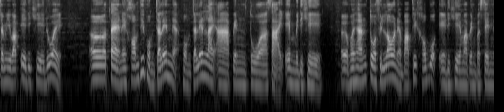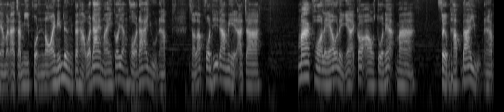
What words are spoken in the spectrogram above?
จะมีบัฟ ADK ด้วยเออแต่ในคอมที่ผมจะเล่นเนี่ย ผมจะเล่นไลอาเป็นตัวสาย M ADK เออเพราะฉะนั้นตัวฟิลโลเนี่ยบัฟที่เขาบวก ADK มาเป็นเปอร์เซ็นต์เนี่ยมันอาจจะมีผลน้อยนิดนึง แต่ถามว่าได้ไหมก็ยังพอได้อยู่นะครับสำหรับคนที่ดาเมจอาจจะ มากพอแล้วอะไรเงี้ยก็เอาตัวเนี้ยมาเสริมทับได้อยู่นะครับ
